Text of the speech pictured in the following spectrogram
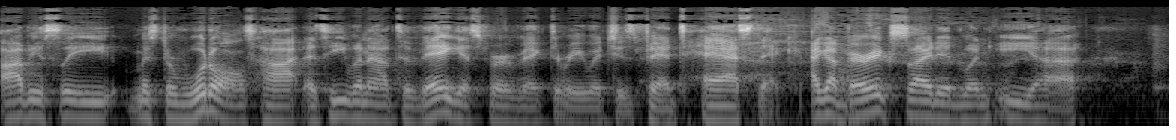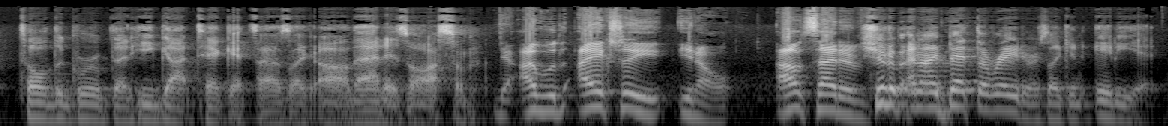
obviously, Mr. Woodall's hot as he went out to Vegas for a victory, which is fantastic. I got very excited when he uh, told the group that he got tickets. I was like, oh, that is awesome. Yeah, I would. I actually, you know, outside of Should have, and I bet the Raiders like an idiot.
